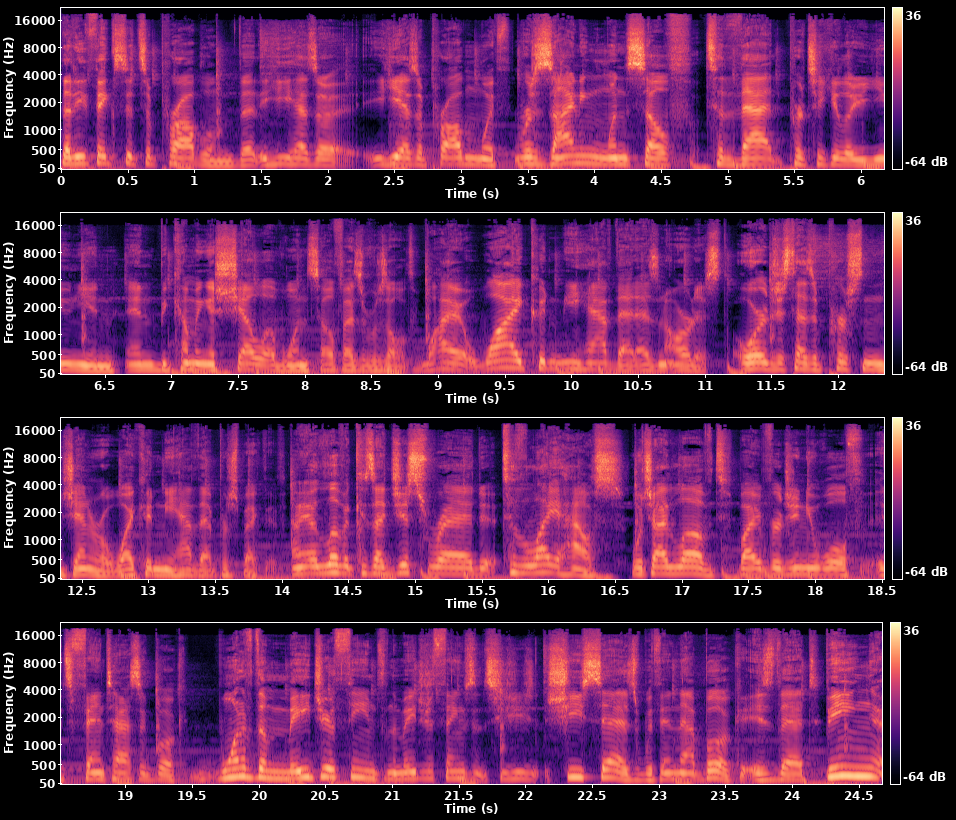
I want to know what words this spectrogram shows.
that he thinks it's a problem that he has a he has a problem with resigning oneself to that particular union and becoming a shell of oneself as a result. Why why couldn't he have that as an artist or just as a person in general? Why couldn't he have that perspective? I mean, I love it because I just read To the Lighthouse, which I loved by Virginia Woolf. It's a fantastic book. One of the major themes and the major things that she she says within that book is that being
